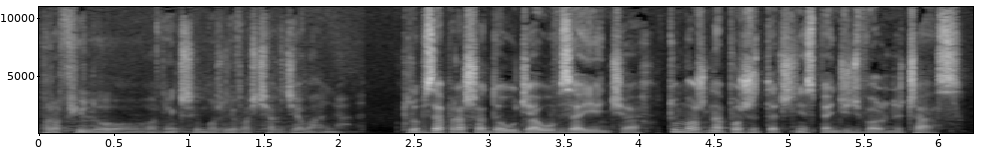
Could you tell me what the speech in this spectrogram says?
profilu, o większych możliwościach działania. Klub zaprasza do udziału w zajęciach. Tu można pożytecznie spędzić wolny czas.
